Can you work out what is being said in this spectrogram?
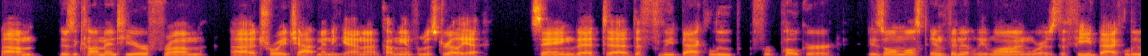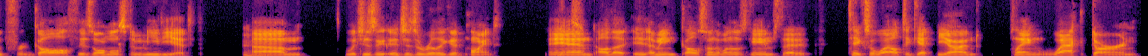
Um, there's a comment here from uh, Troy Chapman again, uh, coming in from Australia, saying that uh, the feedback loop for poker is almost infinitely long, whereas the feedback loop for golf is almost immediate. Mm-hmm. Um, which is which is a really good point. And yes. although it, I mean, golf's another one of those games that it takes a while to get beyond playing whack darn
